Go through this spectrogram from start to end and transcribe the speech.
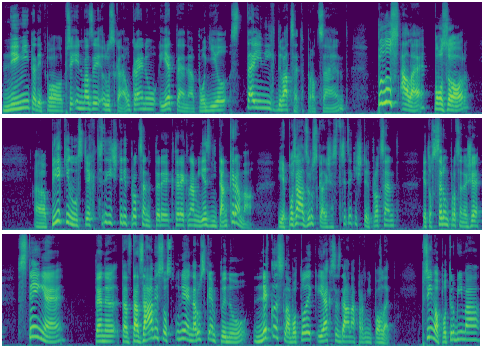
Nyní tedy po, při invazi Ruska na Ukrajinu je ten podíl stejných 20%, plus ale, pozor, eh, pětinu z těch 34%, které, které k nám jezdí tankerama, je pořád z Ruska, takže z 34% je to 7%, takže stejně ten, ta, ta závislost Unie na ruském plynu neklesla o tolik, jak se zdá na první pohled. Přímo potrubíma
